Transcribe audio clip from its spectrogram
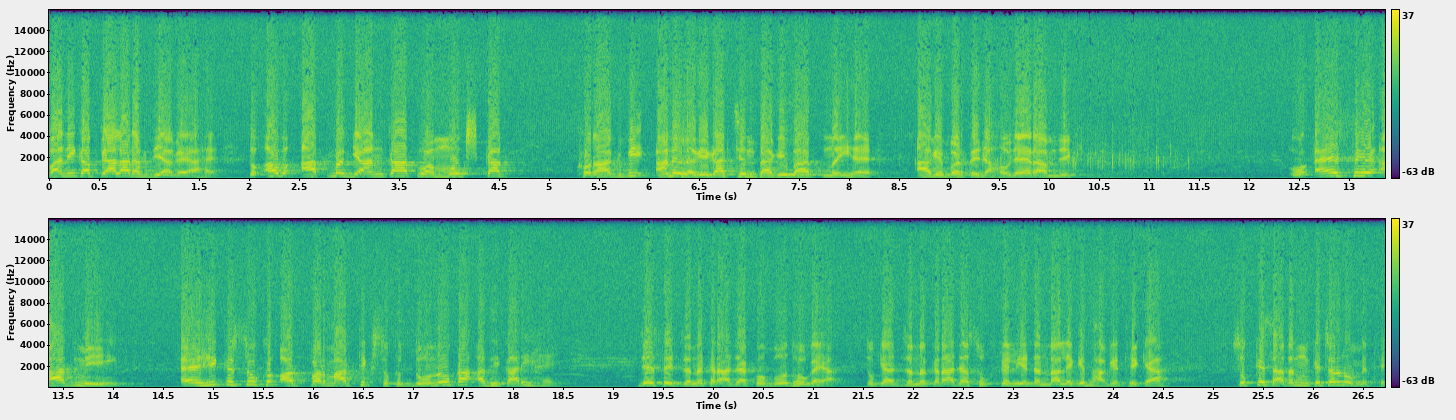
पानी का प्याला रख दिया गया है। तो अब आत्मज्ञान का अथवा मोक्ष का खुराक भी आने लगेगा, चिंता की बात नहीं है। आगे बढ़ते जाओ जय राम जी की। वो ऐसे आदमी ऐहिक सुख और परमार्थिक सुख दोनों का अधिकारी है। जैसे जनक राजा को बोध हो गया तो क्या जनक राजा सुख के लिए डंडा लेके भागे थे क्या? सुख के साधन उनके चरणों में थे।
